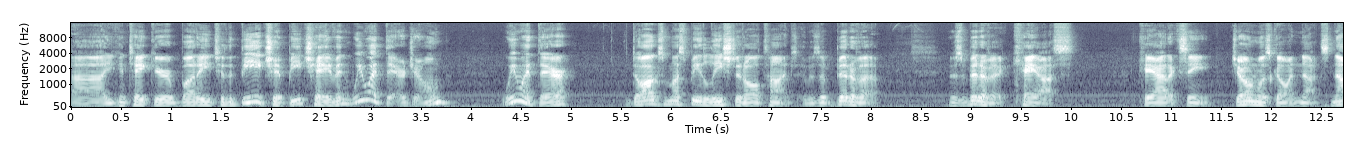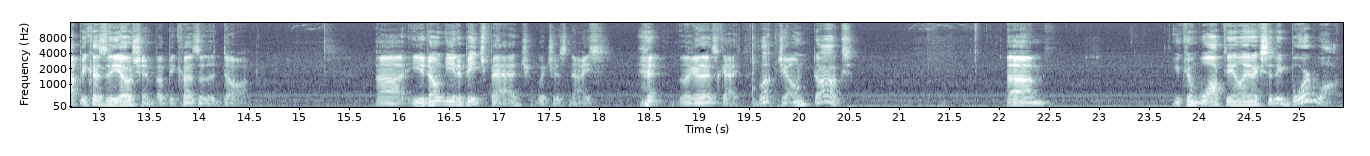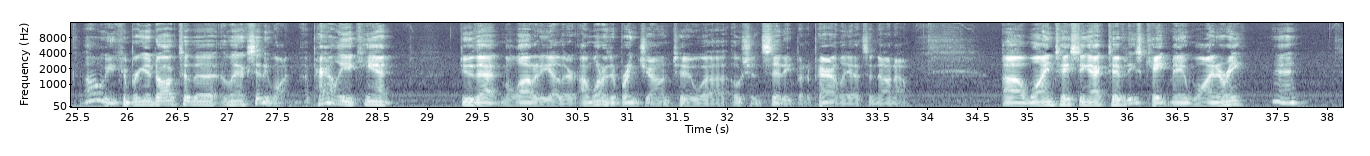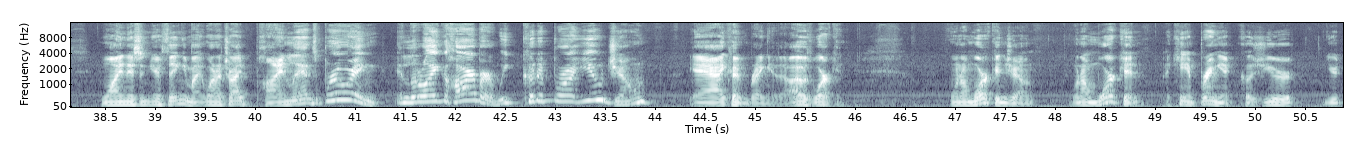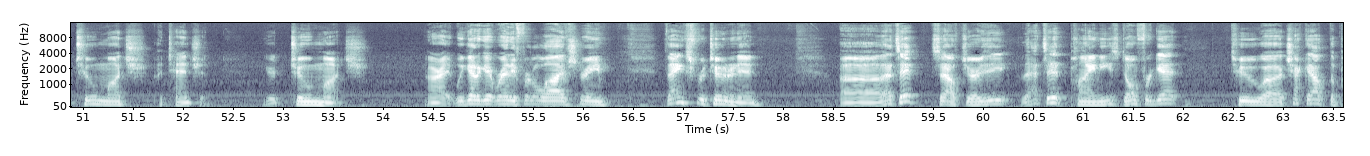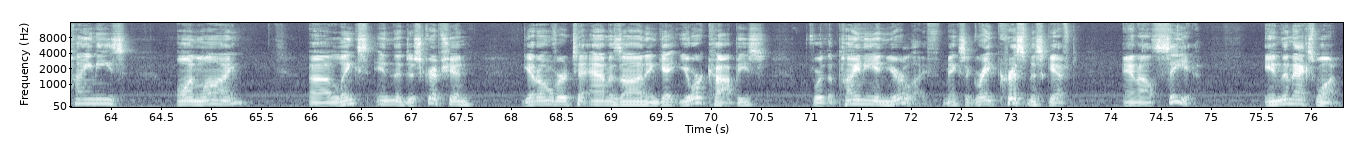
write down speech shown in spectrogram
Uh, you can take your buddy to the beach at Beach Haven. We went there, Joan. We went there. Dogs must be leashed at all times. It was a bit of a, it was a bit of a chaos, chaotic scene. Joan was going nuts, not because of the ocean, but because of the dog. Uh, you don't need a beach badge, which is nice. Look at this guy. Look, Joan, dogs. Um, you can walk the Atlantic City boardwalk. Oh, you can bring your dog to the Atlantic City one. Apparently, you can't do that in a lot of the other. I wanted to bring Joan to uh, Ocean City, but apparently that's a no-no. Uh, wine tasting activities, Cape May Winery. Eh. Wine isn't your thing. You might want to try Pinelands Brewing in Little Egg Harbor. We could have brought you, Joan. Yeah, I couldn't bring you though. I was working. When I'm working, Joan, when I'm working, I can't bring it because you're you're too much attention. You're too much. All right, we got to get ready for the live stream. Thanks for tuning in. Uh, that's it, South Jersey. That's it, Pineys. Don't forget to uh, check out the Pineys online. Uh, links in the description. Get over to Amazon and get your copies for the Piney in your life. Makes a great Christmas gift. And I'll see you in the next one.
